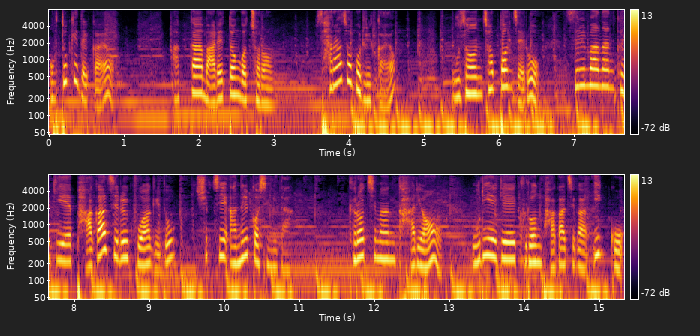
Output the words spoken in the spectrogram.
어떻게 될까요? 아까 말했던 것처럼 사라져 버릴까요? 우선 첫 번째로 쓸만한 크기의 바가지를 구하기도 쉽지 않을 것입니다. 그렇지만 가령 우리에게 그런 바가지가 있고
